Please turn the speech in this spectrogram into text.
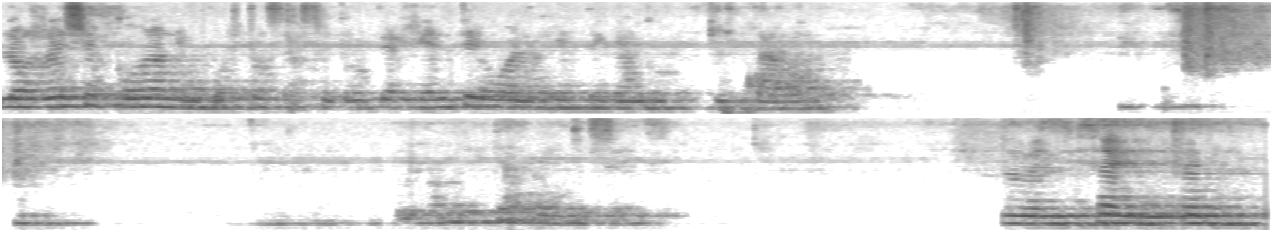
¿Los reyes cobran impuestos a su propia gente o a la gente que han conquistado? El 26, Michelle.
